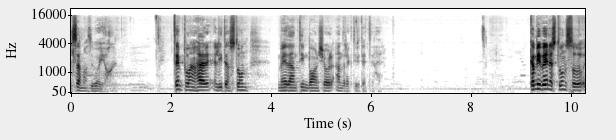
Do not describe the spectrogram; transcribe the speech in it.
Tillsammans du och jag. Tänk på den här en liten stund medan din barn kör andra aktiviteter här. Kan vi be en stund så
